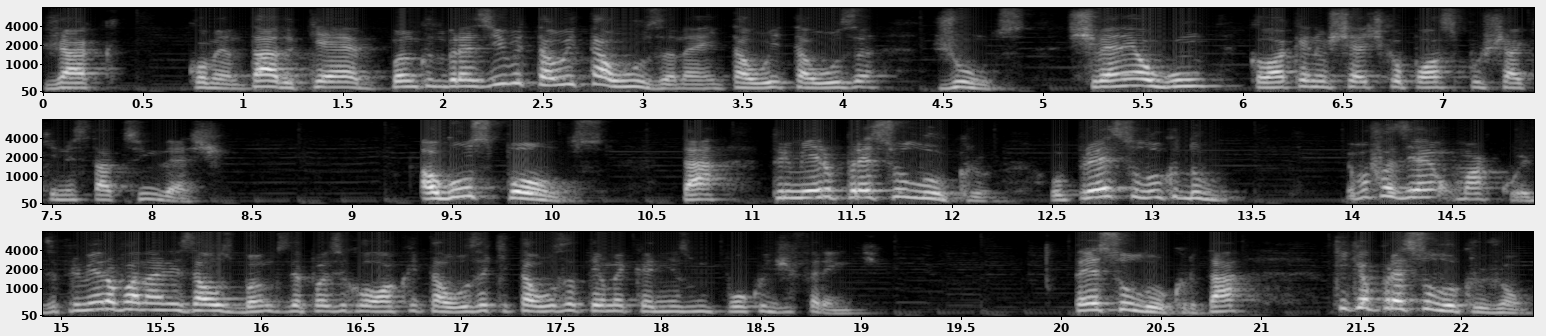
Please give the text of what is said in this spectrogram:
já comentado, que é Banco do Brasil e Itaú Itaúsa, né? Itaú e Itaúsa juntos. Se tiverem algum, coloquem no chat que eu posso puxar aqui no Status Invest. Alguns pontos, tá? Primeiro, preço-lucro. O preço-lucro do. Eu vou fazer uma coisa. Primeiro eu vou analisar os bancos, depois eu coloco Itaúsa, que Itaúsa tem um mecanismo um pouco diferente. Preço-lucro, tá? O que é o preço-lucro, João?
